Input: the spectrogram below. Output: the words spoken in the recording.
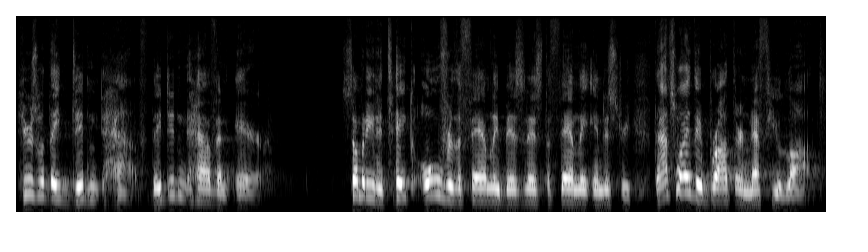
here's what they didn't have they didn't have an heir. Somebody to take over the family business, the family industry. That's why they brought their nephew Lot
